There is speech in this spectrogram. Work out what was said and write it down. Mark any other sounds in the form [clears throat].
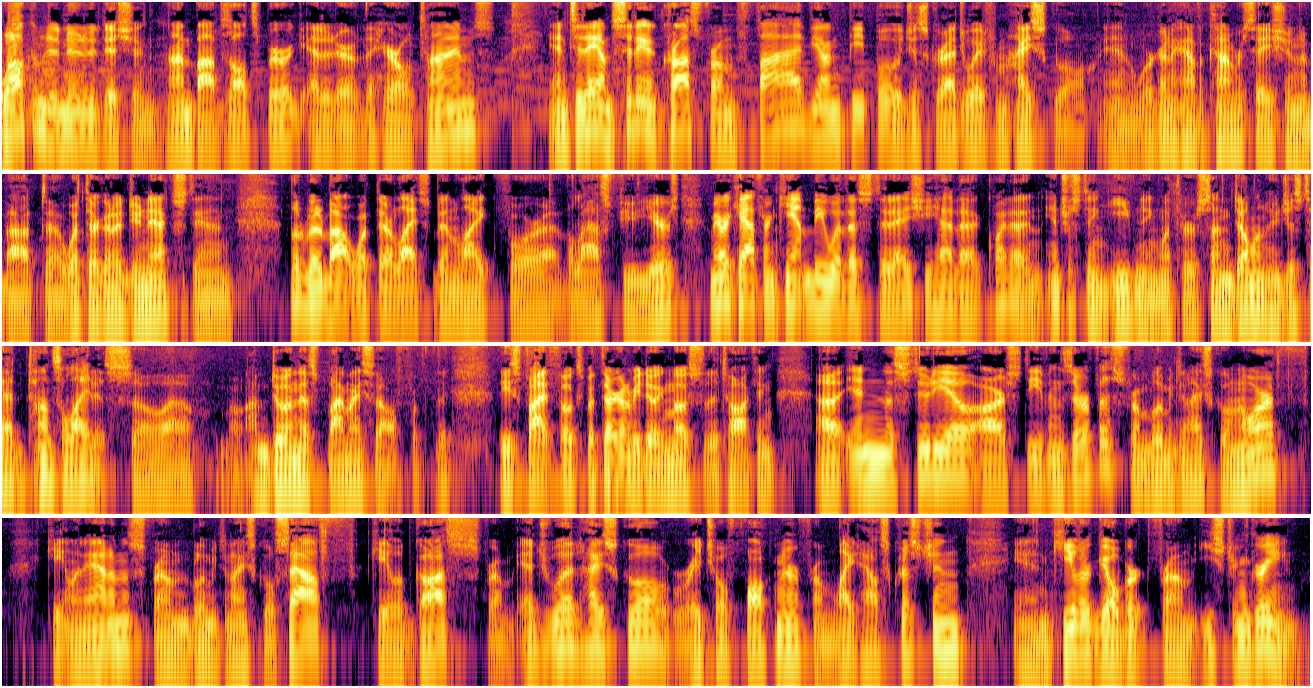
Welcome to Noon Edition. I'm Bob Zaltsberg, editor of the Herald Times, and today I'm sitting across from five young people who just graduated from high school, and we're going to have a conversation about uh, what they're going to do next and a little bit about what their life's been like for uh, the last few years. Mary Catherine can't be with us today. She had quite an interesting evening with her son Dylan, who just had tonsillitis. So uh, I'm doing this by myself with the, these five folks, but they're going to be doing most of the talking. Uh, in the studio are Stephen Zerfus from Bloomington High School North. Caitlin Adams from Bloomington High School South, Caleb Goss from Edgewood High School, Rachel Faulkner from Lighthouse Christian, and Keeler Gilbert from Eastern Greene.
